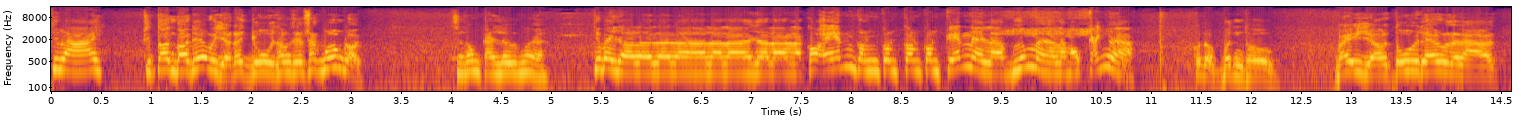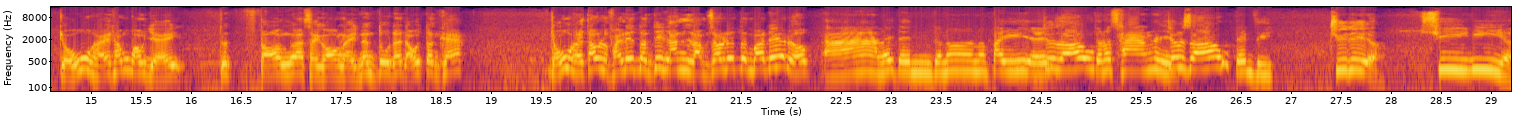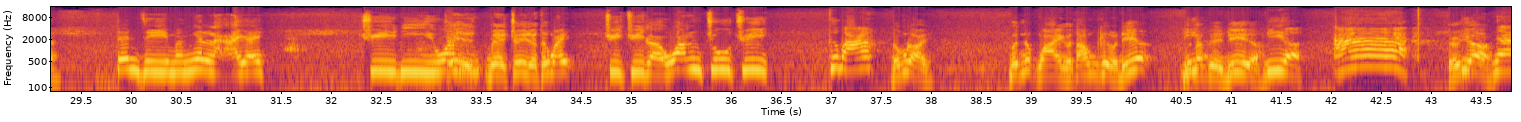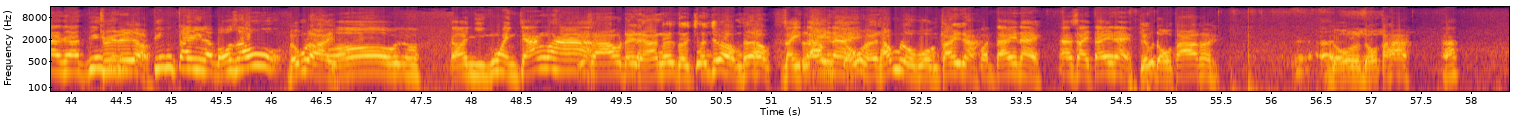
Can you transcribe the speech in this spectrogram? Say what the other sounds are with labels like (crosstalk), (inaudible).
Chứ là ai? Cái tên ba đĩa bây giờ đã vùi thân xe sắt bướm rồi. Sao không cài lương quá à chứ bây giờ là là là là là là, là, là có én con con con con kén này là bướm là, là mọc cánh rồi à. Có đồ bình thường bây giờ tôi đang là chủ hệ thống bảo vệ. Toàn uh, sài gòn này nên tôi đã đổi tên khác. Chủ hệ thống là phải lấy tên tiếng anh làm sao lấy tên ba đĩa được? À lấy tên cho nó nó tây vậy. Chứ sao? Cho nó sang gì chứ sao? Tên gì? Truy đi à? Truy đi à? Tên gì mà nghe lạ vậy? Truy đi one. truy về truy là thứ mấy? Truy truy là one two truy. Thứ ba. Đúng rồi. Bên nước ngoài người ta không kêu là đĩa. Người ta kêu là đĩa. Đi à. À hiểu chưa? Nhà nhà tiếng Truy đi à? tiếng tây là bỏ dấu. Đúng rồi. Ồ trời nhìn cũng hoành tráng quá Chứ ha sao? Đây nè anh nói từ trên dưới hồng thấy không? Giày Làm tay này. chủ hệ thống luôn quần tây nè. Quần tây này. À giày tây này. Chỉ có đồ ta thôi. Đồ là đồ ta. Hả?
